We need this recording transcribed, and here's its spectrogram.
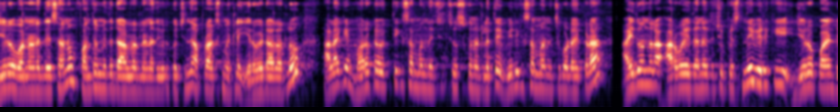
జీరో వన్ అనేది వేసాను పంతొమ్మిది డాలర్లు అనేది వీరికి వచ్చింది. అప్రాక్సిమేట్లీ ఇరవై డాలర్లు. అలాగే మరొక వ్యక్తికి సంబంధించి చూసుకున్నట్లయితే వీరికి సంబంధించి కూడా ఇక్కడ ఐదు వందల అరవై ఐదు అనేది చూపిస్తుంది. వీరికి జీరో పాయింట్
